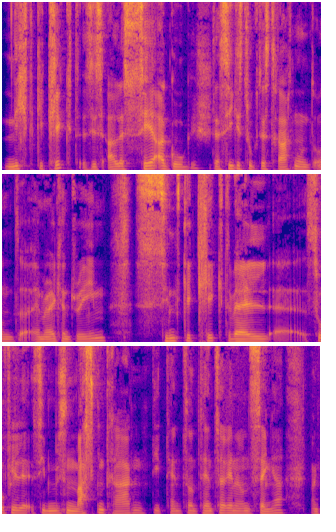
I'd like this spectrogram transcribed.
nicht geklickt. Es ist alles sehr agogisch. Der Siegeszug des Drachen und, und äh, American Dream sind geklickt, weil äh, so viele, sie müssen Masken tragen, die Tänzer und Tänzerinnen und Sänger. Man,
